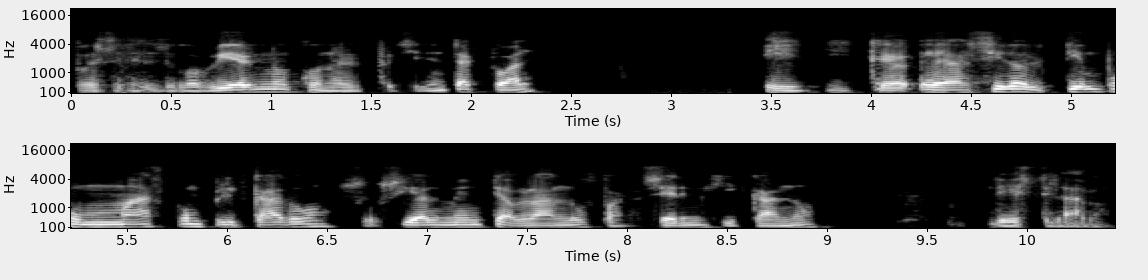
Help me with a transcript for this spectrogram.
pues el gobierno con el presidente actual, y, que ha sido el tiempo más complicado socialmente hablando para ser mexicano de este lado.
